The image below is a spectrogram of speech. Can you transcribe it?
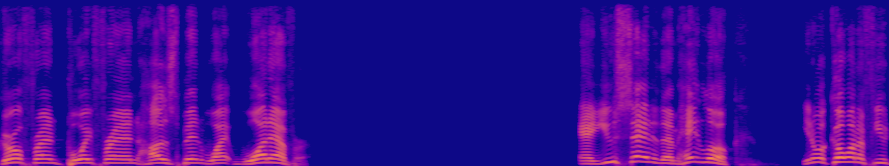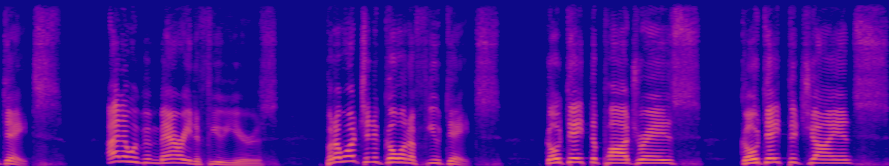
girlfriend, boyfriend, husband, wife, whatever, and you say to them, hey, look, you know what, go on a few dates. I know we've been married a few years, but I want you to go on a few dates. Go date the Padres, go date the Giants,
